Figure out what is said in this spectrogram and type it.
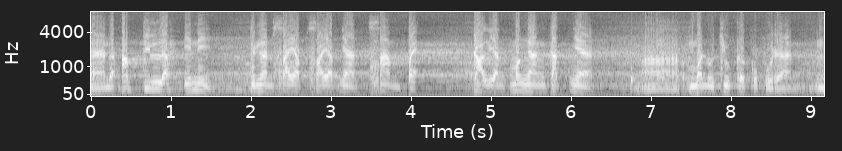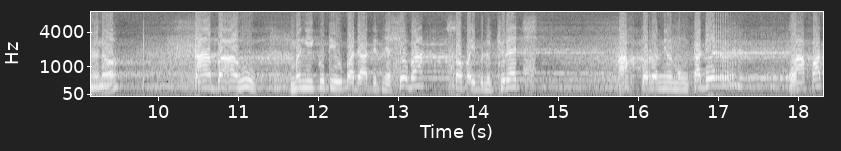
nah, Abdillah ini dengan sayap-sayapnya sampai kalian mengangkatnya uh, menuju ke kuburan no? taba'ahu mengikuti pada hadisnya Syobah Sofa ibnu Juraj akhbaranil mungkadir lafat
